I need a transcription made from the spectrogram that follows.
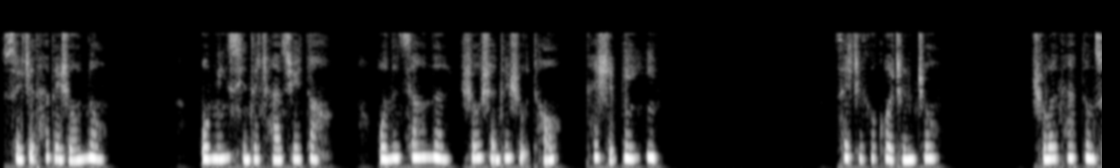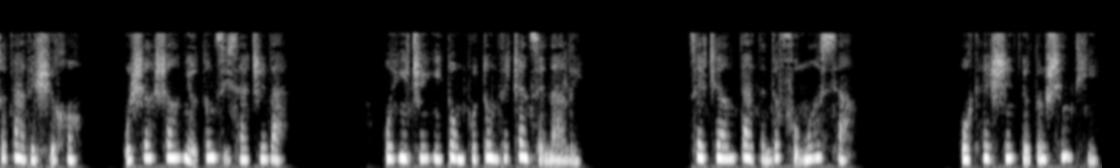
随着他的揉弄，我明显的察觉到我那娇嫩柔软的乳头开始变硬。在这个过程中，除了他动作大的时候，我稍稍扭动几下之外，我一直一动不动的站在那里。在这样大胆的抚摸下，我开始扭动身体。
